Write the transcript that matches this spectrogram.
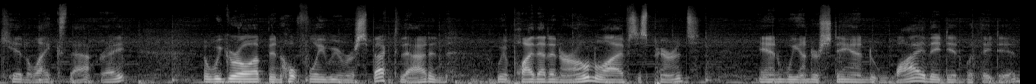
kid likes that, right? And we grow up and hopefully we respect that and we apply that in our own lives as parents and we understand why they did what they did.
